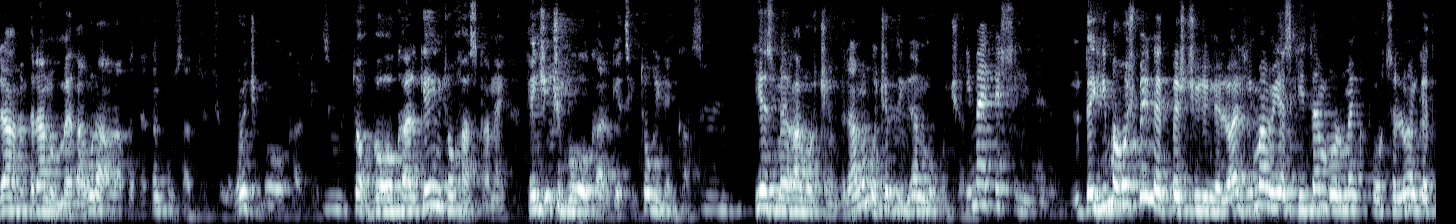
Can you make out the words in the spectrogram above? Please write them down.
Դրան դրանով մեղավոր հանրապետական կուսակցությունը, որը չբողոքարկեց։ Թող բողոքարկեին, թող հասկանային, թե ինչի չբողոքարկեցին, թող իրենք ասեն։ Ես մեղավոր չեմ դրանում, ոչ էլ Տիգրան Մուկուչյանը։ Հիմա այդպես չի լինելու դե հիմա ոչ միայն այդպես չի լինելու, այլ հիմա ես գիտեմ, որ մենք փորձելու ենք այդ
